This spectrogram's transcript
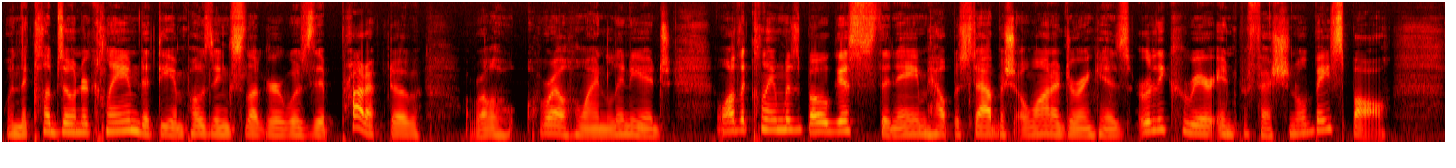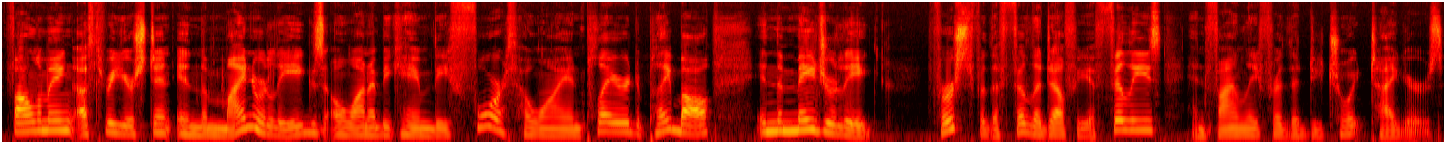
when the club's owner claimed that the imposing slugger was the product of a Royal, Hawaiian lineage. While the claim was bogus, the name helped establish Oana during his early career in professional baseball. Following a three year stint in the minor leagues, Oana became the fourth Hawaiian player to play ball in the major league first for the Philadelphia Phillies and finally for the Detroit Tigers.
